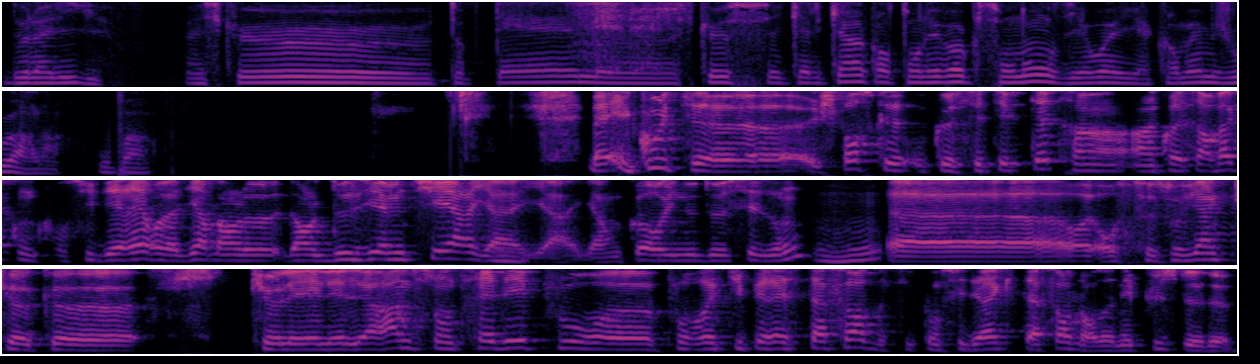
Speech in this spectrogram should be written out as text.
de la ligue? Est-ce que top 10 euh, Est-ce que c'est quelqu'un, quand on évoque son nom, on se dit ouais, il y a quand même joueur là, ou pas? Bah, écoute, euh, je pense que, que c'était peut-être un, un quarterback qu'on considérait, on va dire, dans le, dans le deuxième tiers il y, a, il, y a, il y a encore une ou deux saisons. Mhm. Euh, on se souvient que, que, que les, les, Rams l'ont tradé pour, euh, pour récupérer Stafford, parce qu'ils considéraient que Stafford leur donnait plus de, de,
